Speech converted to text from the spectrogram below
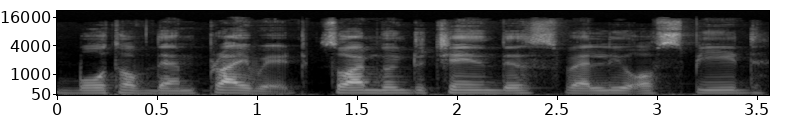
both of them private. So I'm going to change this value of speed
